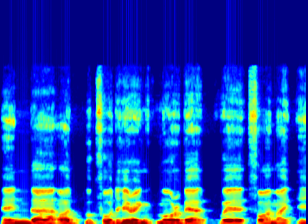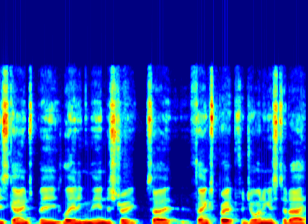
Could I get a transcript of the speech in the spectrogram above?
And uh, I look forward to hearing more about where FireMate is going to be leading the industry. So thanks, Brett, for joining us today.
